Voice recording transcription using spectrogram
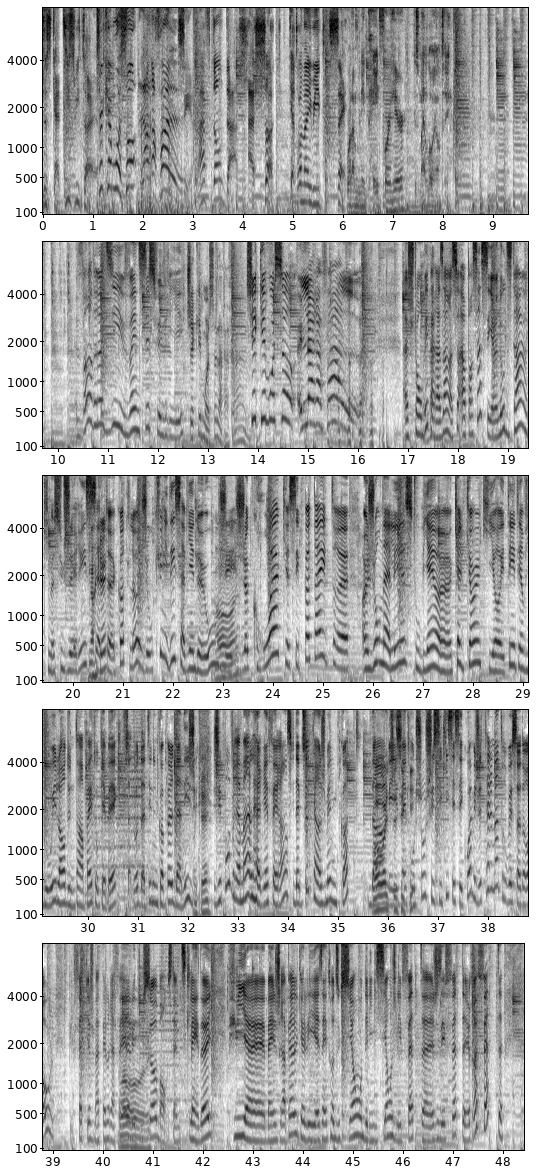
jusqu'à 18h. Checkez-moi ça, la rafale! C'est Raph dans le Dash, à Choc 88 7. What I'm getting paid for here is my loyalty. Vendredi 26 février. Checkez-moi ça, la rafale. Checkez-moi ça, la rafale! Ah, je suis tombée par hasard à ça. En passant, c'est un auditeur qui m'a suggéré cette euh, cote-là. J'ai aucune idée ça vient de où. Oh, ouais. Je crois que c'est peut-être euh, un journaliste ou bien euh, quelqu'un qui a été interviewé lors d'une tempête au Québec. Ça doit dater d'une couple d'années. J'ai OK. j'ai pas vraiment la référence. Puis d'habitude, quand je mets une cote dans Ouais, ouais, mes intros de show, je sais c'est qui, c'est c'est quoi, mais j'ai tellement trouvé ça drôle. Puis le fait que je m'appelle Raphaël et tout ouais. ça, bon, c'est un petit clin d'œil. Puis, euh, ben, je rappelle que les introductions de l'émission, je les, faites, je les ai faites, refaites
